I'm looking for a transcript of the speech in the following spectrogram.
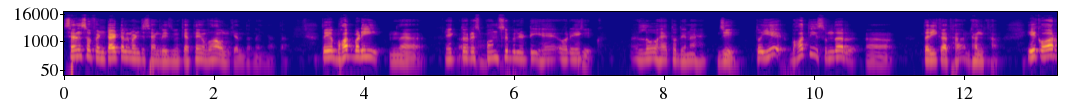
सेंस ऑफ़ एंटाइटलमेंट जिसे अंग्रेज़ी में कहते हैं वह उनके अंदर नहीं आता। तो ये बहुत बड़ी एक तो रिस्पॉन्सिबिलिटी है और एक लो है तो देना है। जी। तो ये बहुत ही सुंदर तरीका था ढंग था एक और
